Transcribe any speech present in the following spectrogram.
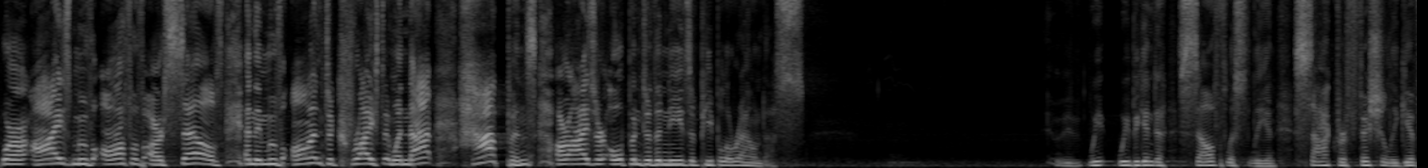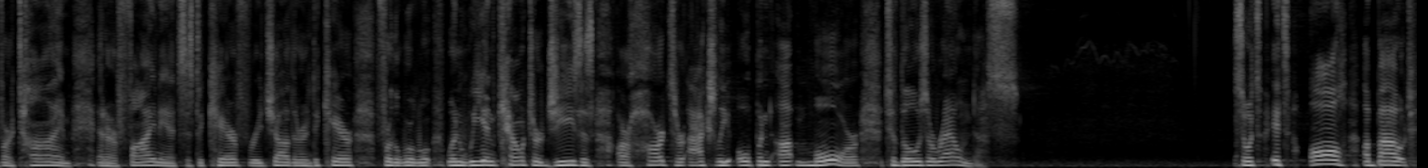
where our eyes move off of ourselves and they move on to Christ. And when that happens, our eyes are open to the needs of people around us we, we begin to selflessly and sacrificially give our time and our finances to care for each other and to care for the world. When we encounter Jesus, our hearts are actually opened up more to those around us. So it's, it's all about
